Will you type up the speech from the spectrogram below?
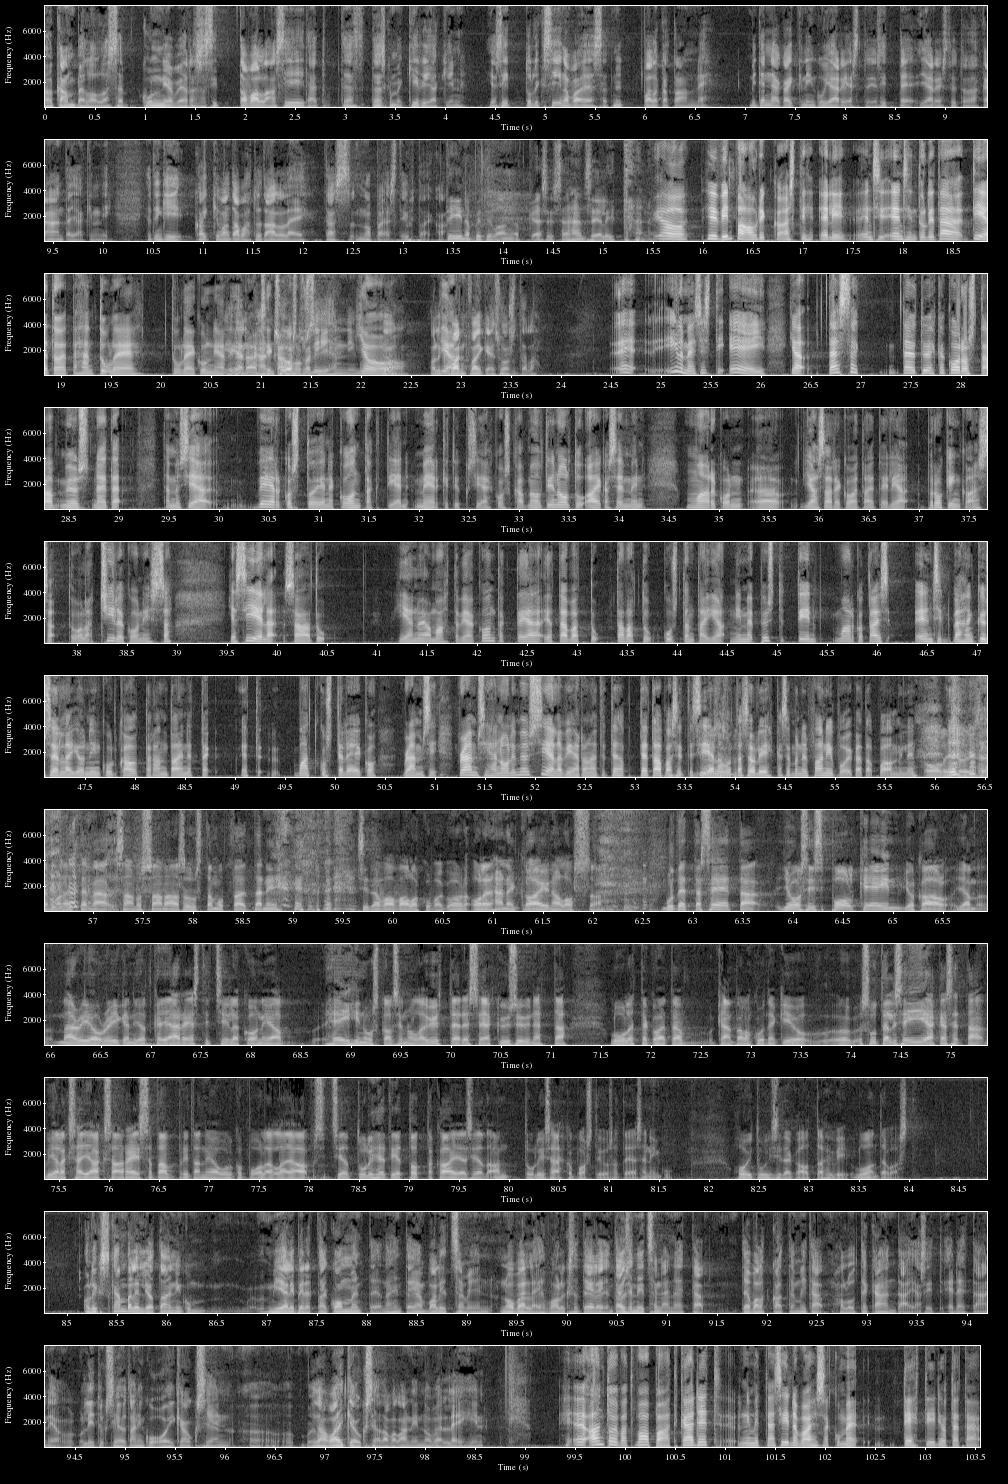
Campbell olla se kunniavierassa sit tavallaan siitä, että pitäisikö me kirjakin, ja sitten tuliko siinä vaiheessa, että nyt palkataan ne miten nämä kaikki niin kuin järjestyi ja sitten järjestyi tuota kääntäjäkin, niin jotenkin kaikki vaan tapahtui tälleen tässä nopeasti yhtä aikaa. Tiina piti langat käsissä, hän selittää. Joo, hyvin vauhdikkaasti. Eli ensin, ensin tuli tämä tieto, että hän tulee, tulee kunnianvieraaksi. Hän suostui siihen. Niin kuin, joo. joo. Oliko ja, vain vaikea suositella? E, ilmeisesti ei. Ja tässä täytyy ehkä korostaa myös näitä tämmöisiä verkostojen ja kontaktien merkityksiä, koska me oltiin oltu aikaisemmin Markon äh, ja sarjakuvataiteilija Brokin kanssa tuolla Chilekonissa, ja siellä saatu hienoja mahtavia kontakteja ja tavattu, tavattu kustantajia, niin me pystyttiin, Marko taisi ensin vähän kysellä jo niin kuin kauttarantain, että että matkusteleeko Ramsey. Ramseyhän oli myös siellä vieraana, että te, te tapasitte siellä, Joo, mutta se oli ehkä semmoinen fanipoikatapaaminen. Oli, se oli semmoinen, että en mä saanut sanaa suusta, mutta että niin, sitä vaan valokuva, kun olen hänen kainalossaan. mutta että se, että joo siis Paul Kane joka, ja Mario Regan, jotka järjesti Chileconia, heihin uskalsin olla yhteydessä ja kysyin, että luuletteko, että Campbell on kuitenkin suhteellisen iäkäs, että vieläkö hän jaksaa reissata Britannian ulkopuolella, ja sitten sieltä tuli heti, että totta kai, ja sieltä tuli sähköpostiosoite, ja se niin kuin hoitui sitä kautta hyvin luontevasti. Oliko Campbellilla jotain niin kuin mielipidettä tai kommentteja näihin teidän valitsemiin novelleihin, vai oliko se teille täysin itsenäinen, että te valkkaatte, mitä haluatte kääntää ja sitten edetään, ja liittyykö siihen jotain niin kuin oikeuksien, jotain vaikeuksia tavallaan niin novelleihin? He antoivat vapaat kädet, nimittäin siinä vaiheessa, kun me tehtiin jo tätä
